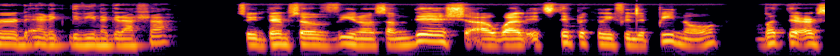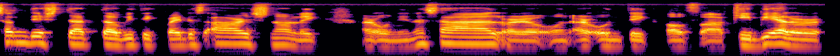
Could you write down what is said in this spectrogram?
heard Eric Divinagracia. So in terms of you know some dish, uh, while it's typically Filipino, but there are some dish that uh, we take pride as ours, no, like our own inasal or our own our own take of uh, KBL or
